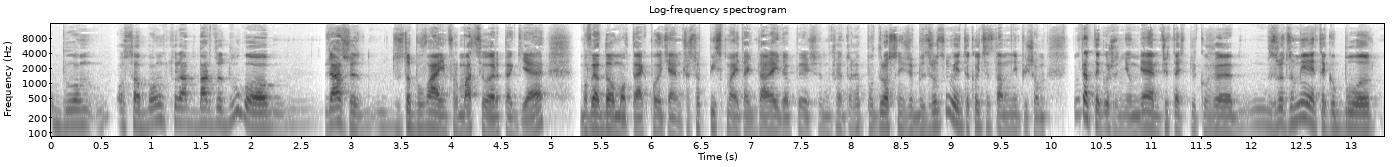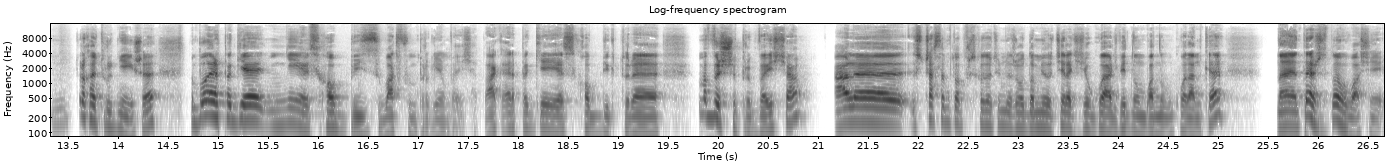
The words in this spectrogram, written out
byłem osobą, która bardzo długo raz, że zdobywała informacje o RPG, bo wiadomo, tak jak powiedziałem, czasopisma i tak dalej, dopiero się muszę trochę podrosnąć, żeby zrozumieć do końca, tam nie piszą. Nie dlatego, że nie umiałem czytać, tylko że zrozumienie tego było trochę trudniejsze, no bo RPG nie jest hobby z łatwym progiem wejścia, tak? RPG jest hobby, które ma wyższy próg wejścia, ale z czasem to wszystko zaczęło do mnie docierać i się układać w jedną ładną układankę. No ale też, znowu właśnie,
